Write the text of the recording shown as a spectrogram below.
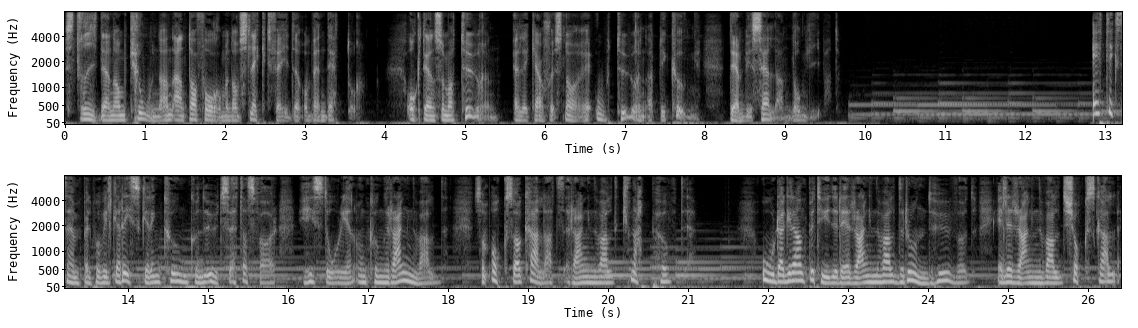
Striderna om kronan antar formen av släktfejder och vendettor. Och den som har turen, eller kanske snarare oturen att bli kung, den blir sällan långlivad. Ett exempel på vilka risker en kung kunde utsättas för är historien om kung Ragnvald, som också har kallats Ragnvald Knapphövde. Ordagrant betyder det Ragnvald Rundhuvud eller Ragnvald Tjockskalle.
